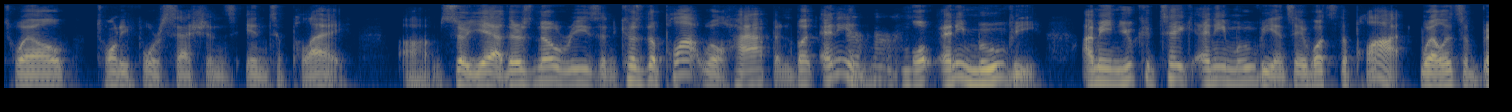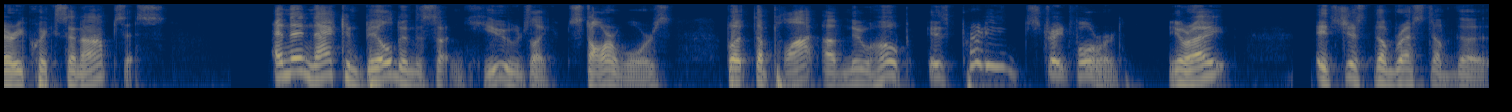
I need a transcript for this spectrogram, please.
12 24 sessions into play um, so yeah there's no reason because the plot will happen but any Mhm. mo- any movie i mean you could take any movie and say what's the plot? Well it's a very quick synopsis. And then that can build into something huge like star wars but the plot of new hope is pretty straightforward You're right? It's just the rest of the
